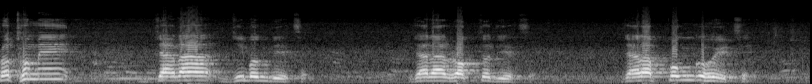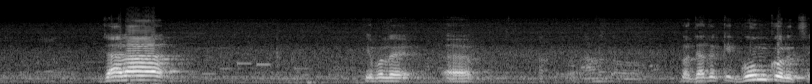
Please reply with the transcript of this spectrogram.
প্রথমে যারা জীবন দিয়েছে যারা রক্ত দিয়েছে, যারা পঙ্গু হয়েছে, যারা, কি বলে যাদেরকে গুম করেছে।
